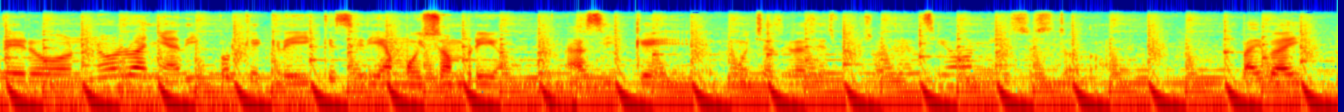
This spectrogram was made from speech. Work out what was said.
pero no lo añadí porque creí que sería muy sombrío. Así que muchas gracias por su atención y eso es todo. Bye bye.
